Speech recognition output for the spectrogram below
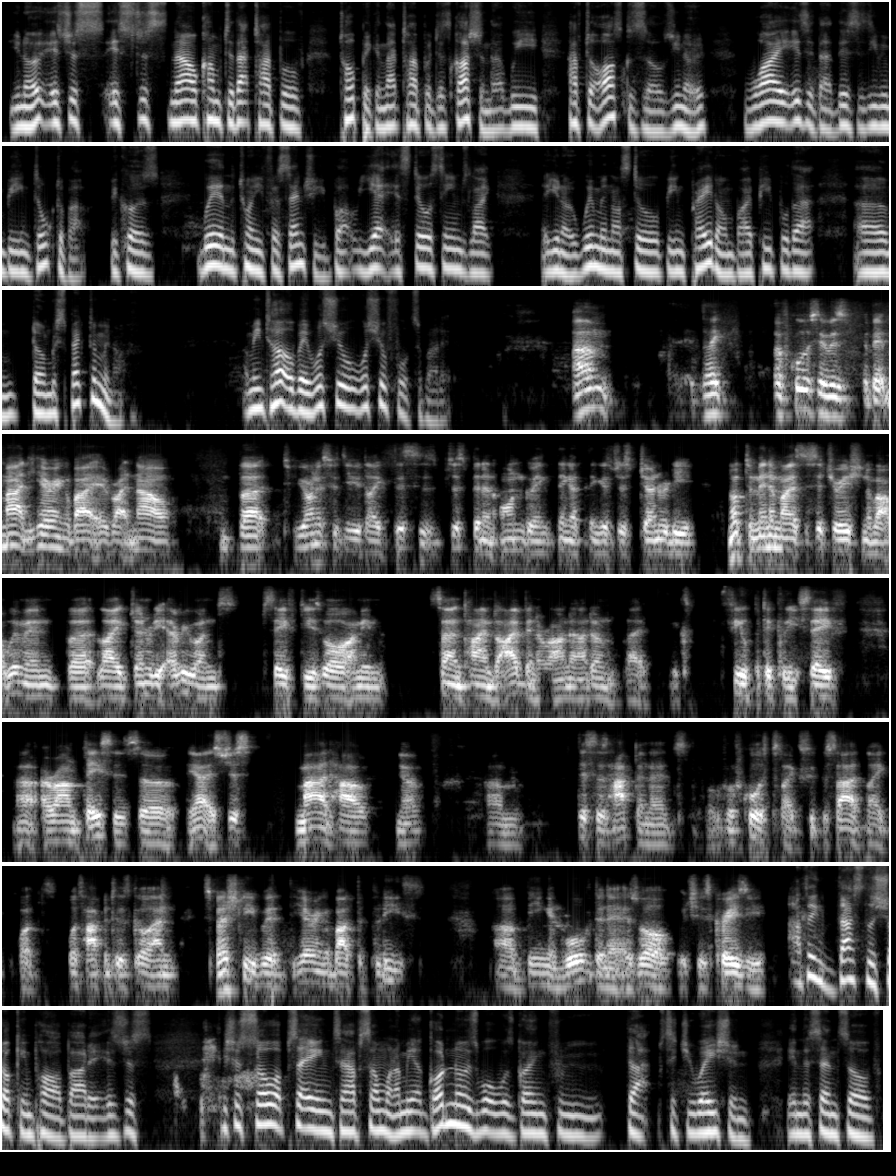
You know it's just it's just now come to that type of topic and that type of discussion that we have to ask ourselves you know why is it that this is even being talked about? Because we're in the 21st century but yet it still seems like you know women are still being preyed on by people that um don't respect them enough. I mean turtle bay what's your what's your thoughts about it? Um, like, of course, it was a bit mad hearing about it right now, but to be honest with you, like, this has just been an ongoing thing. I think it's just generally not to minimize the situation about women, but like generally everyone's safety as well. I mean, certain times I've been around and I don't like feel particularly safe uh, around places. So yeah, it's just mad how you know um, this has happened and of course like super sad like what's what's happened to this girl and especially with hearing about the police uh, being involved in it as well which is crazy I think that's the shocking part about it. It's just it's just so upsetting to have someone. I mean, God knows what was going through that situation in the sense of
